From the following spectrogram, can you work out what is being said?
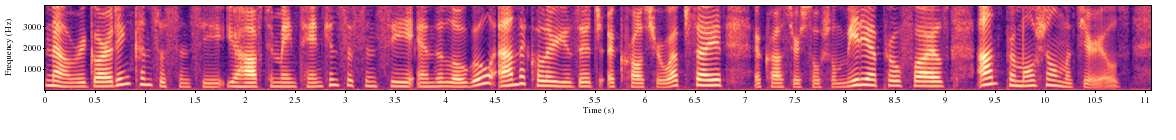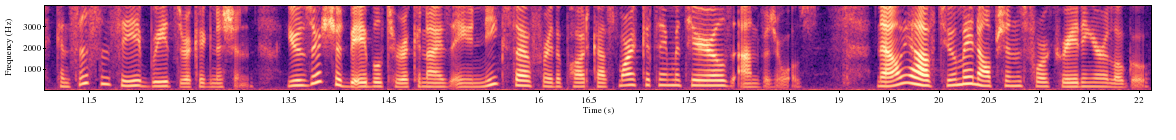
Now, regarding consistency, you have to maintain consistency in the logo and the color usage across your website, across your social media profiles, and promotional materials. Consistency breeds recognition. Users should be able to recognize a unique style for the podcast marketing materials and visuals. Now you have two main options for creating your logo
